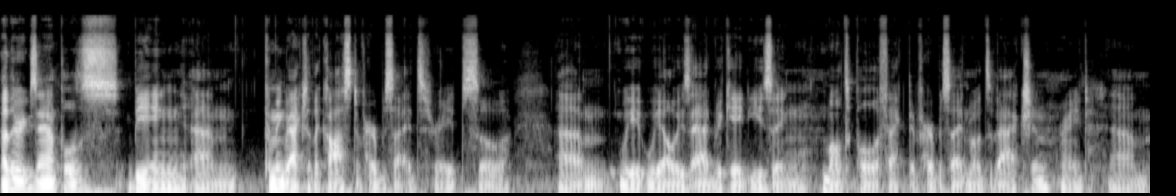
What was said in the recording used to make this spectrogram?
other examples being um, coming back to the cost of herbicides, right? So um, we, we always advocate using multiple effective herbicide modes of action, right? Um,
